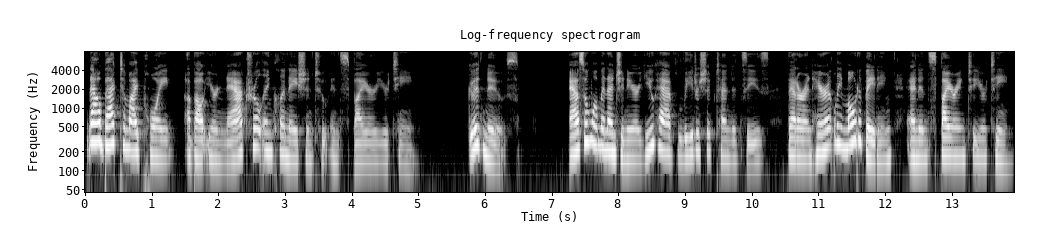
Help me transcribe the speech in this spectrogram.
Now back to my point about your natural inclination to inspire your team. Good news. As a woman engineer, you have leadership tendencies that are inherently motivating and inspiring to your team.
